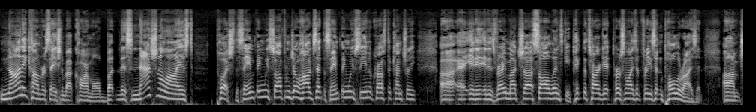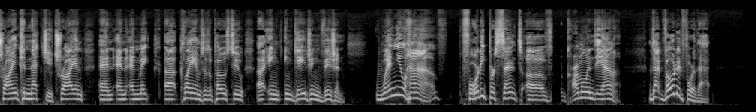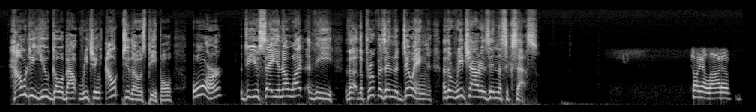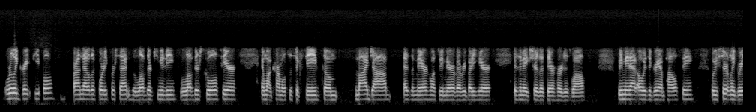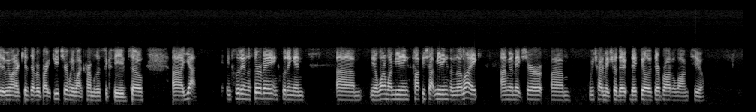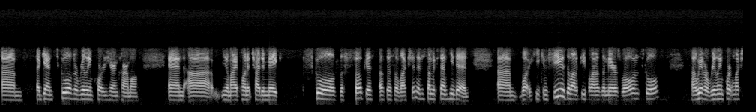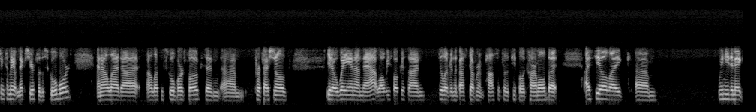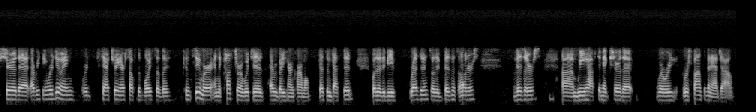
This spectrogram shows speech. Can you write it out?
not a conversation about Carmel, but this nationalized push. The same thing we saw from Joe Hogsett, the same thing we've seen across the country. Uh, it, it is very much uh, Saul Alinsky. Pick the target, personalize it, freeze it, and polarize it. Um, try and connect you. Try and and and and make uh, claims as opposed to uh, in, engaging vision. When you have 40% of Carmel, Indiana that voted for that. How do you go about reaching out to those people? Or do you say, you know what, the the, the proof is in the doing, the reach out is in the success? Tony, a lot of really great people are on that other 40% who love their community, love their schools here, and want Carmel to succeed. So my job as a mayor who wants to be mayor of everybody here is to make sure that they're heard as well. We may not always agree on policy, but we certainly agree that we want our kids to have a bright future and we want Carmel to succeed. So, uh, yes, including in the survey, including in um, you know one-on-one meetings, coffee shop meetings, and the like, I'm going to make sure um, we try to make sure that they feel that they're brought along too. Um, again, schools are really important here in Carmel, and uh, you know my opponent tried to make schools the focus of this election, and to some extent he did. Um, what he confused a lot of people on is the mayor's role in schools. Uh, we have a really important election coming up next year for the school board, and I'll let uh, I'll let the school board folks and um, professionals, you know, weigh in on that while we focus on delivering the best government possible for the people of Carmel. But I feel like um, we need to make sure that everything we're doing, we're saturating ourselves with the voice of the consumer and the customer, which is everybody here in Carmel that's invested, whether they be residents or they business owners, visitors. Um, we have to make sure that we're re- responsive and agile.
